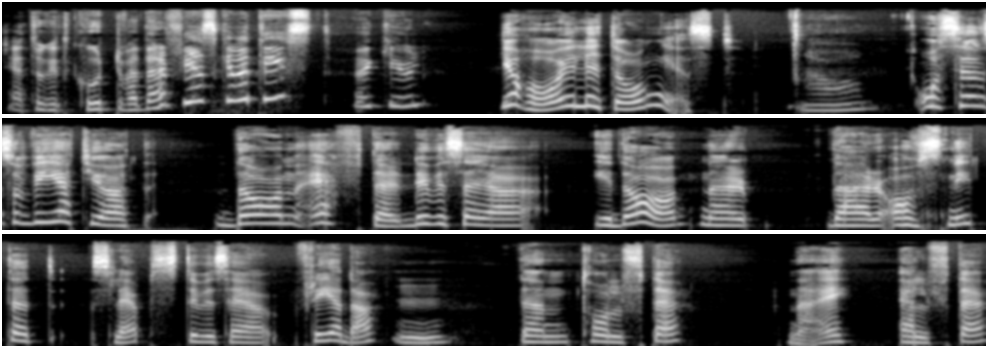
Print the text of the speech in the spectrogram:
Jag tog ett kort, det var därför jag ska vara tyst. Vad kul. jag har ju lite ångest. Ja. Och sen så vet jag att dagen efter, det vill säga idag när det här avsnittet släpps, det vill säga fredag, Mm. den 12, nej, 11,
